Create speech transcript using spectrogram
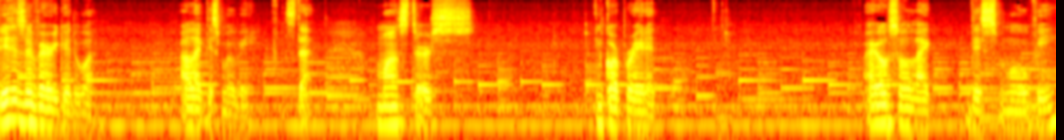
This is a very good one. I like this movie. It's that Monsters Incorporated. I also like this movie.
